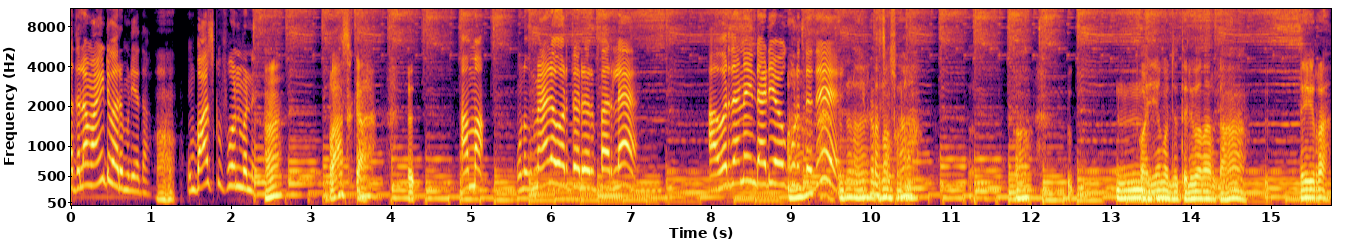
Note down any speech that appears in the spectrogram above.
அதெல்லாம் வாங்கிட்டு வர முடியாதா. உன் பாஸ்க்கு ஃபோன் பண்ணு. ஆ? பாஸ்கா ஆமா உனக்கு மேல ஒருத்தர் இருப்பார்ல அவர் தானே இந்த அடியாவை கொடுத்தது? பையன் கொஞ்சம் தெளிவா தான் இருக்கான். டேய் இருடா,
